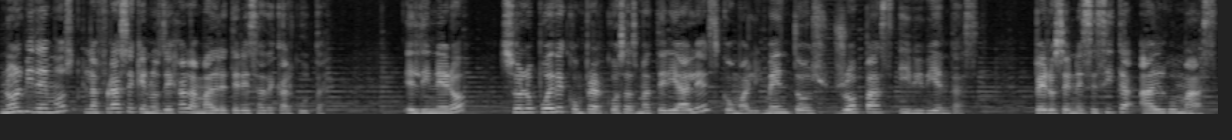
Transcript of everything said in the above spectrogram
no olvidemos la frase que nos deja la Madre Teresa de Calcuta. El dinero solo puede comprar cosas materiales como alimentos, ropas y viviendas, pero se necesita algo más.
